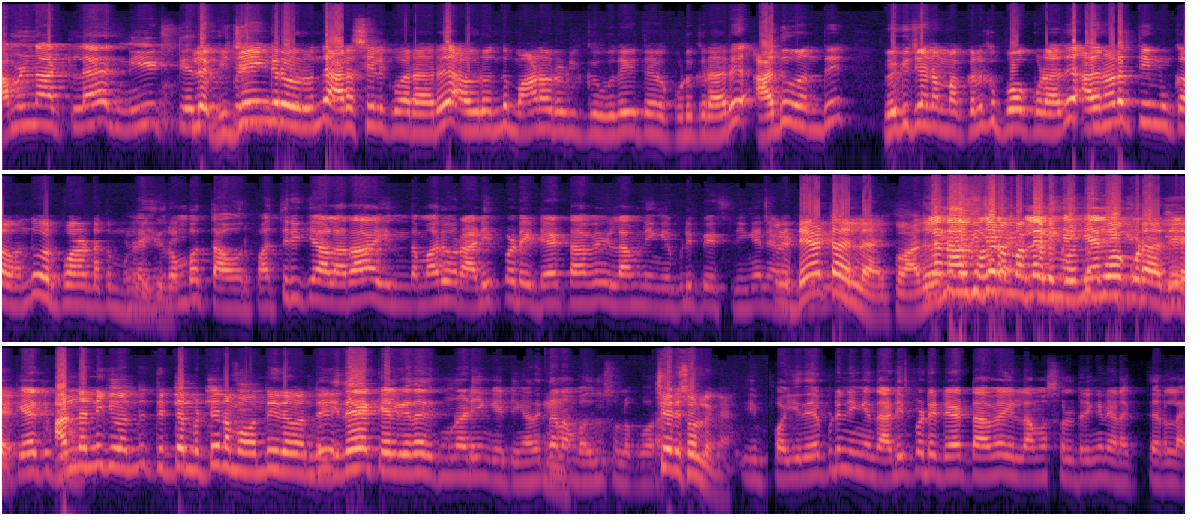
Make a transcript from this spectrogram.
தமிழ்நாட்டுல நீட் இல்ல விஜய்ங்கிறவர் வந்து அரசியலுக்கு வராரு. அவர் வந்து மாணவர்களுக்கு உதவி தொகை கொடுக்குறாரு. அது வந்து வெகுஜன மக்களுக்கு போகக்கூடாது. அதனால திமுக வந்து ஒரு போராட்டத்தை முன்னெடுக்குது. ரொம்ப ஒரு பத்திரிக்கையாளரா இந்த மாதிரி ஒரு அடிப்படை டேட்டாவே இல்லாம நீங்க எப்படி எனக்கு டேட்டா இல்ல. இப்போ அது இல்ல, வந்து நான் வெகுஜன மக்களுக்கு வந்து கேள்வி போகக்கூடாது. அந்த அன்னைக்கு வந்து திட்டமிட்டு நம்ம வந்து இதை வந்து இதே கேள்விதான் இதுக்கு முன்னாடியும் கேட்டீங்க. அதுக்கு தான் நான் பதில் சொல்ல போறேன். சரி சொல்லுங்க. இப்போ இது எப்படி நீங்க இந்த அடிப்படை டேட்டாவே இல்லாம சொல்றீங்கன்னு எனக்கு தெரியல.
